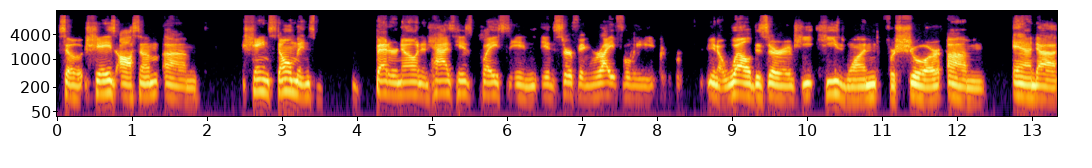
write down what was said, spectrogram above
so Shay's awesome. Um, Shane Stoneman's better known and has his place in in surfing rightfully, you know, well deserved. He he's won for sure. Um, and uh,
